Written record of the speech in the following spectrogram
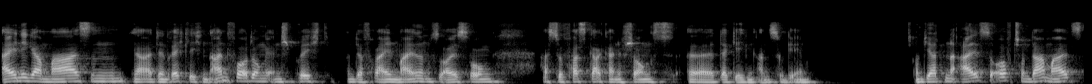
einigermaßen ja, den rechtlichen Anforderungen entspricht und der freien Meinungsäußerung, hast du fast gar keine Chance, äh, dagegen anzugehen. Und wir hatten allzu oft schon damals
